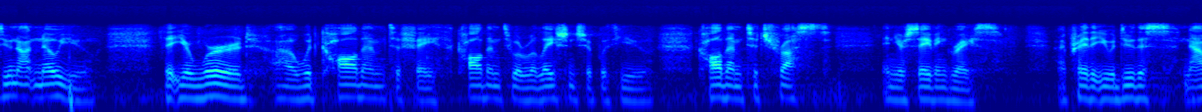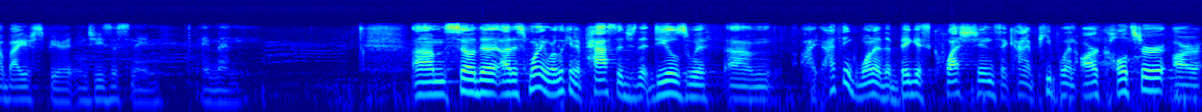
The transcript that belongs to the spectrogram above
do not know you, that your word uh, would call them to faith, call them to a relationship with you, call them to trust in your saving grace. I pray that you would do this now by your Spirit. In Jesus' name, amen. Um, so the, uh, this morning we're looking at a passage that deals with, um, I, I, think, one of the biggest questions that kind of people in our culture are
